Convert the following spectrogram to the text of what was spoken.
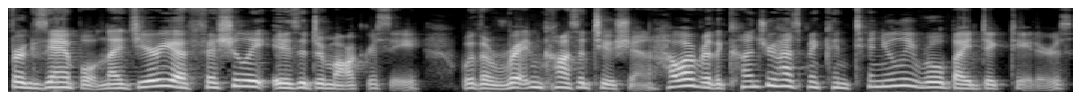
For example, Nigeria officially is a democracy with a written constitution. However, the country has been continually ruled by dictators,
